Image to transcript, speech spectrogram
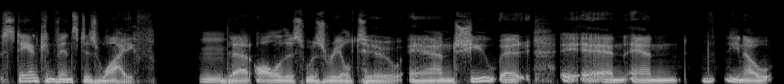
Stan convinced his wife Mm. that all of this was real too. And she uh, and and you know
